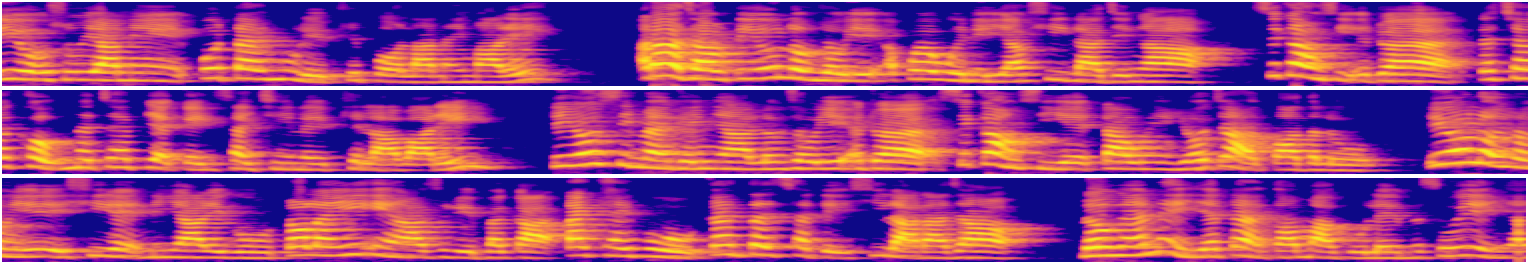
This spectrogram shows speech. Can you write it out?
တရုတ်အစိုးရနဲ့ပုတ်တိုက်မှုတွေဖြစ်ပေါ်လာနိုင်ပါတယ်။အဲဒါကြောင့်တရုတ်လုံခြုံရေးအဖွဲ့ဝင်တွေရောက်ရှိလာခြင်းက စစ်ကောင်စီအတွက်တစ်ချက်ခုတ်နှစ်ချက်ပြက်ကိန်းစိုက်ခြင်းလည်းဖြစ်လာပါတယ်။တရုတ်စီမံကိန်းများလုံခြုံရေးအတွက်စစ်ကောင်စီရဲ့တာဝန်ရောကြသွားသလိုတရုတ်လုံခြုံရေးတွေရှိတဲ့နေရာတွေကိုတော်လှန်ရေးအင်အားစုတွေဘက်ကတိုက်ခိုက်ဖို့ကန့်သက်ချက်တွေရှိလာတာကြောင့်လုပ်ငန်းတွေရပ်တန့်သွားမှာကိုလည်းမစိုးရိမ်ရ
